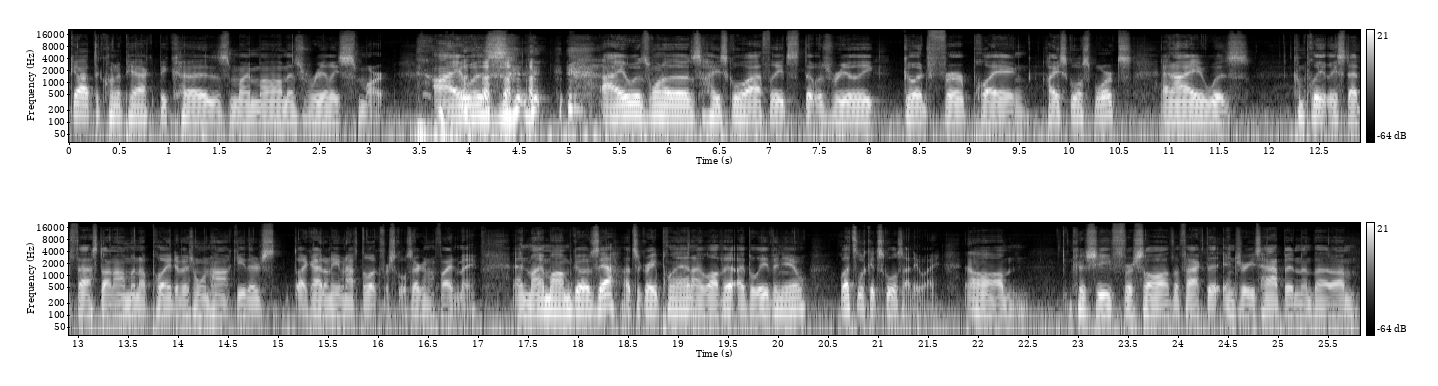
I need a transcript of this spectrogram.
got to Quinnipiac because my mom is really smart. I was I was one of those high school athletes that was really good for playing high school sports and I was completely steadfast on I'm to play division 1 hockey. There's like I don't even have to look for schools. They're to find me. And my mom goes, "Yeah, that's a great plan. I love it. I believe in you. Let's look at schools anyway." Um because she foresaw the fact that injuries happen and that I'm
